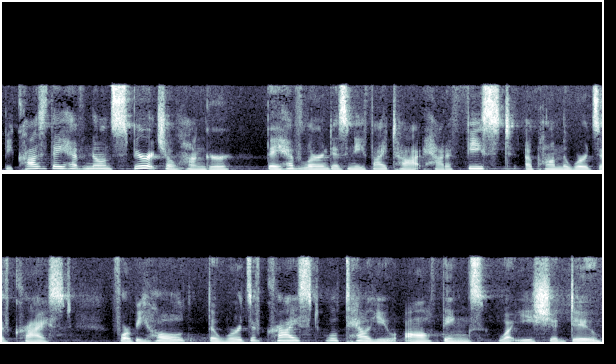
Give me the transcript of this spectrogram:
Because they have known spiritual hunger, they have learned, as Nephi taught, how to feast upon the words of Christ. For behold, the words of Christ will tell you all things what ye should do.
